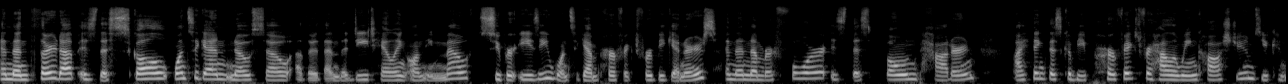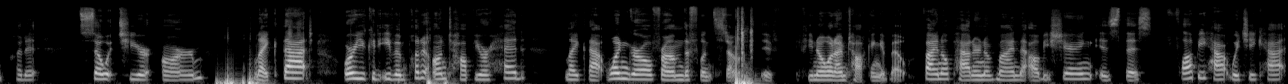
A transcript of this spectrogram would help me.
And then third up is this skull. Once again, no sew other than the detailing on the mouth. Super easy. Once again, perfect for beginners. And then number four is this bone pattern. I think this could be perfect for Halloween costumes. You can put it, sew it to your arm like that, or you could even put it on top of your head like that one girl from the Flintstones, if, if you know what I'm talking about. Final pattern of mine that I'll be sharing is this floppy hat witchy cat.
